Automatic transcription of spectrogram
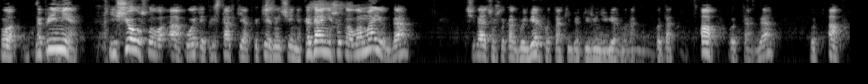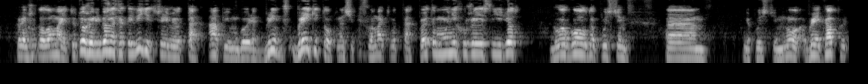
Вот. Например, еще у слова up, у этой приставки up, какие значения? Когда они что-то ломают, да, считается, что как бы вверх вот так идет движение, вверх вот так, вот так. Up, вот так, да? Вот up. Когда что-то ломает, то тоже ребенок это видит все время вот так. Up ему говорят. Break it up, значит, сломать вот так. Поэтому у них уже, если идет глагол, допустим, эм, допустим, ну, break up,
